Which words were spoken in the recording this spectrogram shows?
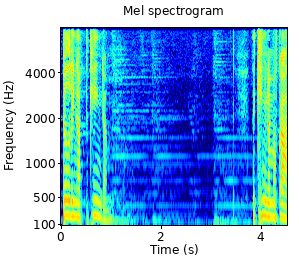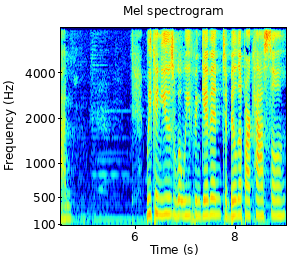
building up the kingdom, the kingdom of God. We can use what we've been given to build up our castle.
